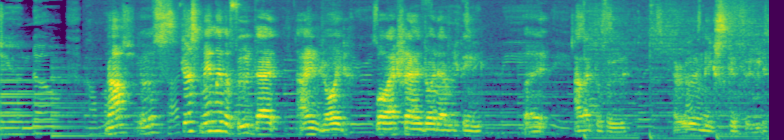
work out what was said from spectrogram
you know. No, it was just mainly the food that I enjoyed. Well, actually, I enjoyed everything, but I like the food. Everybody makes good food.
